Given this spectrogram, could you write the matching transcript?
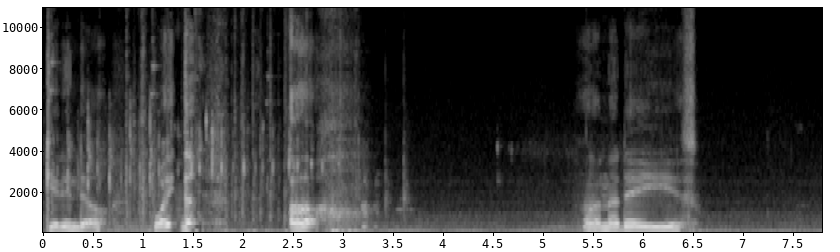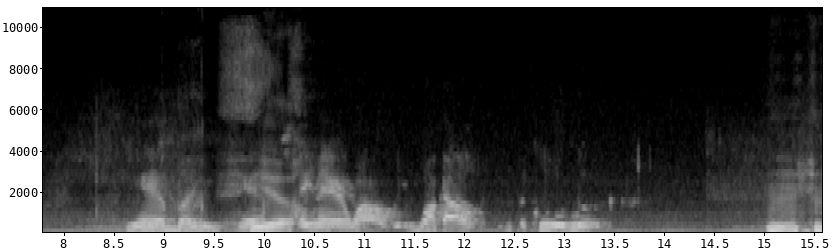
Get in there. Wait, the. Oh. Oh, now there he is. Yeah, buddy. Yeah. Yeah. Stay there while we walk out with a cool look. Mm-hmm.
